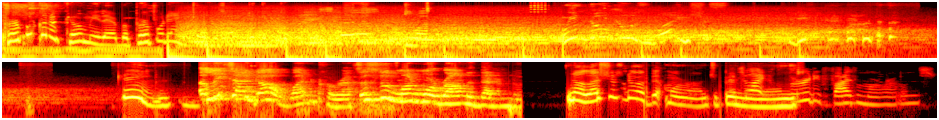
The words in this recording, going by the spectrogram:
purple could have killed me there, but purple didn't kill me. So I didn't What? we know it was what? It's. Dang. At least I got one correct. Let's do one more round and then I'm done. No, let's just do a bit more rounds. A bit It's more like rounds. 35 more rounds.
